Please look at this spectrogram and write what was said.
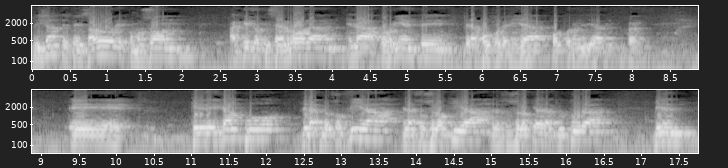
brillantes pensadores, como son aquellos que se enrolan en la corriente de la postcolonialidad, eh, que desde el campo de la filosofía, de la sociología, de la sociología de la cultura, vienen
